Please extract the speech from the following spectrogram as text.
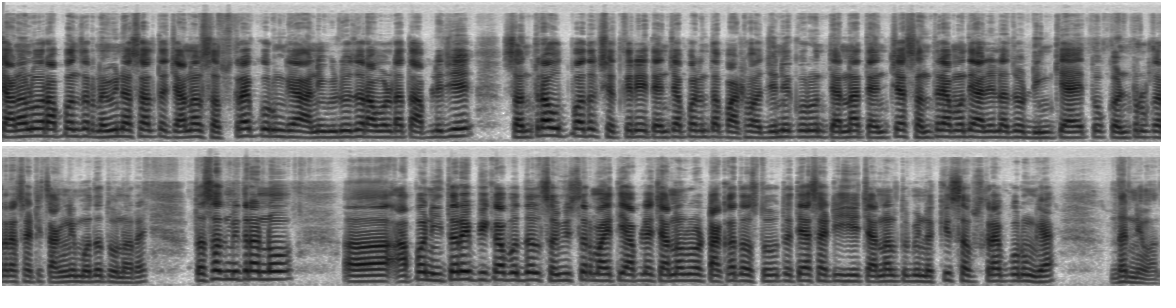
चॅनलवर आपण जर नवीन असाल तर चॅनल सबस्क्राईब करून घ्या आणि व्हिडिओ जर आवडला तर आपले जे संत्रा उत्पादक शेतकरी आहे त्यांच्यापर्यंत पाठवा. जेणेकरून त्यांना त्यांच्या संत्र्यामध्ये आलेला जो डिंकी आहे तो कंट्रोल करण्यासाठी चांगली मदत होणार आहे. तसंच मित्रांनो आपण इतरही पिकाबद्दल सविस्तर माहिती आपल्या चॅनलवर टाकत असतो. तर त्यासाठी हे चॅनल तुम्ही नक्कीच सबस्क्राईब करून घ्या. धन्यवाद.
